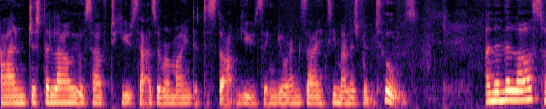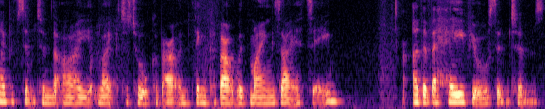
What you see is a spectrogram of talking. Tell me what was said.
and just allow yourself to use that as a reminder to start using your anxiety management tools. And then the last type of symptom that I like to talk about and think about with my anxiety are the behavioral symptoms.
